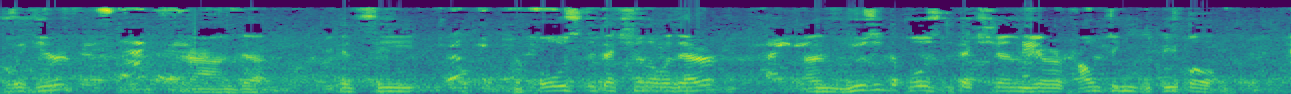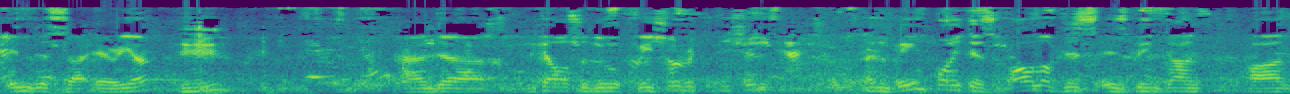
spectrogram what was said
over here, and uh, you can see the pose detection over there. And using the pose detection, we are counting the people in this uh, area. And uh, we can also do facial recognition. And the main point is all of this is being done on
